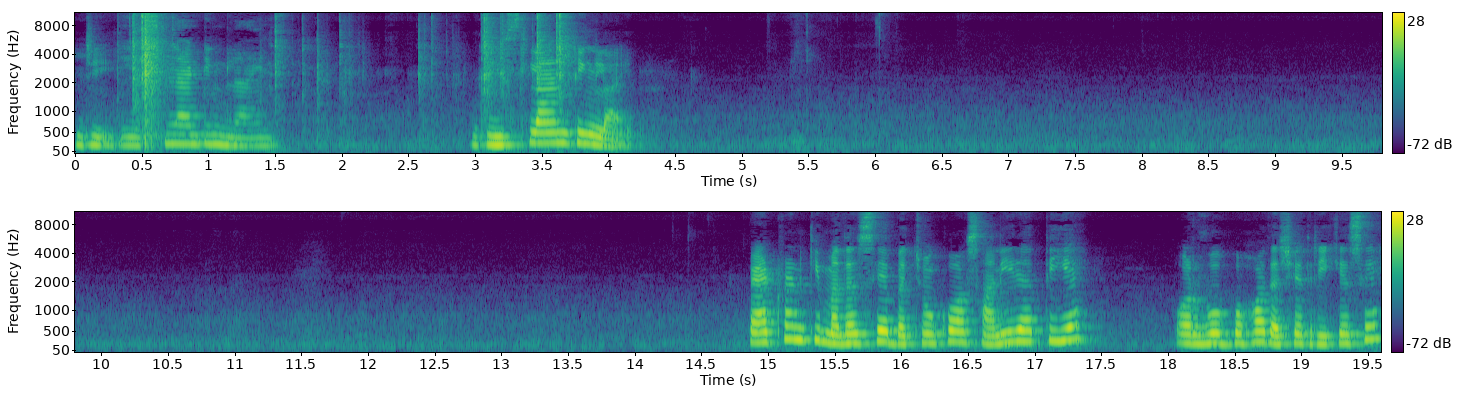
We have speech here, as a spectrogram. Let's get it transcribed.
जी। स्लैंटिंग लाइन जी स्लैंटिंग लाइन पैटर्न की मदद से बच्चों को आसानी रहती है और वो बहुत अच्छे तरीके से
